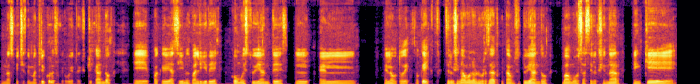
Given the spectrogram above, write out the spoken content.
unas fichas de matrículas que voy a estar explicando eh, para que así nos valide como estudiantes el Autodex, ¿ok? Seleccionamos la universidad que estamos estudiando, vamos a seleccionar en qué,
